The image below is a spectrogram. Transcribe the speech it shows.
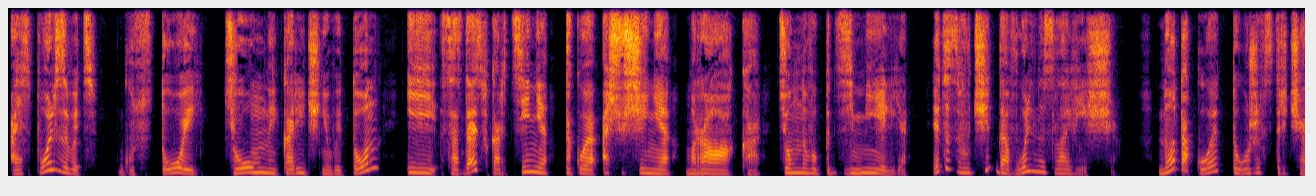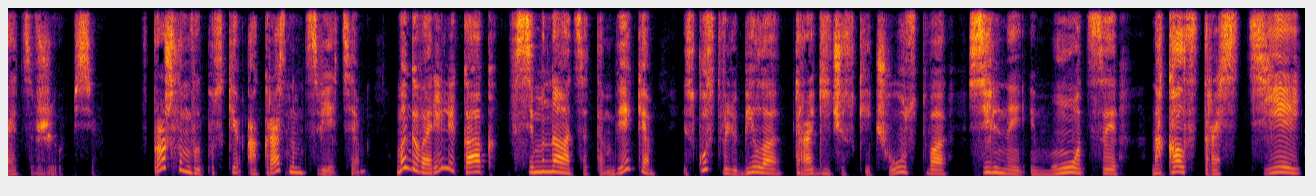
а использовать густой, темный коричневый тон и создать в картине такое ощущение мрака, темного подземелья. Это звучит довольно зловеще. Но такое тоже встречается в живописи. В прошлом выпуске о красном цвете мы говорили, как в XVII веке искусство любило трагические чувства, сильные эмоции, накал страстей.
